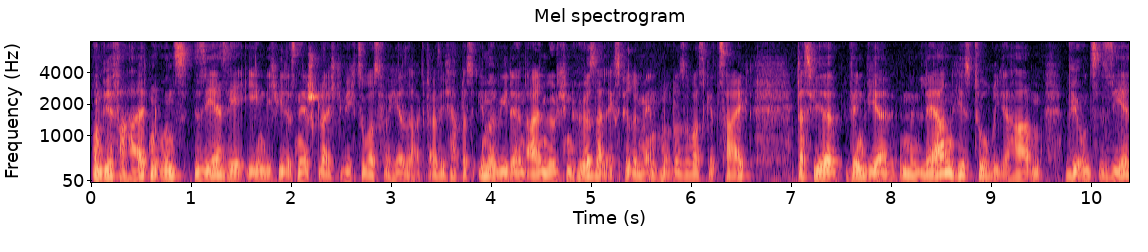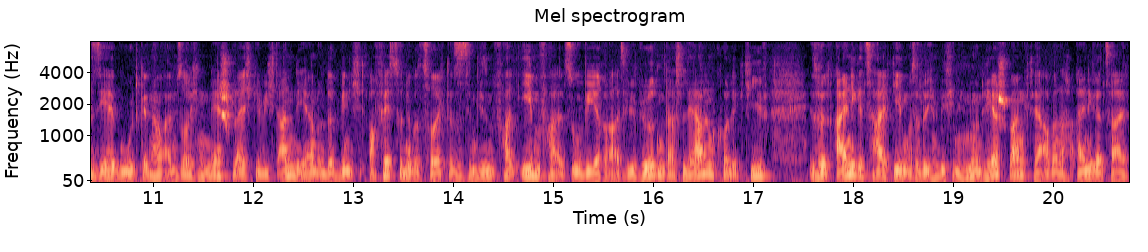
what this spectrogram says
Und wir verhalten uns sehr, sehr ähnlich, wie das Nash-Gleichgewicht sowas vorhersagt. Also ich habe das immer wieder in allen möglichen Hörsaalexperimenten oder sowas gezeigt, dass wir, wenn wir einen Lernen Historie haben, wir uns sehr, sehr gut genau einem solchen Nash-Gleichgewicht annähern. Und da bin ich auch fest und überzeugt, dass es in diesem Fall ebenfalls so wäre. Also wir würden das lernen kollektiv. Es wird einige Zeit geben, wo es natürlich ein bisschen hin und her schwankt, ja, aber nach einiger Zeit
